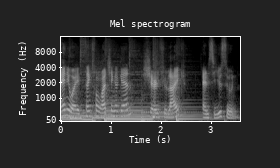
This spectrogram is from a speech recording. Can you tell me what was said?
Anyway, thanks for watching again, share if you like, and see you soon.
